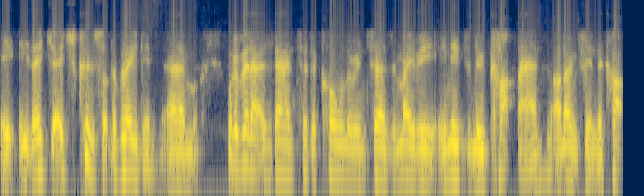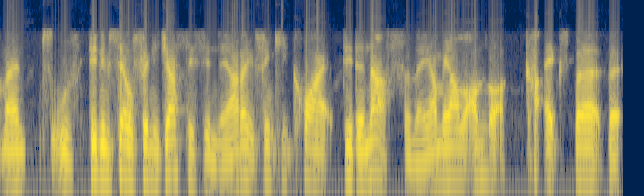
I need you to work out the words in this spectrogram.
It, it, they, just couldn't stop the bleeding. Um, whether that is down to the corner in terms of maybe he needs a new cut man, I don't think the cut man sort of did himself any justice in there. I don't think he quite did enough for me. I mean, I'm, I'm not a cut expert, but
